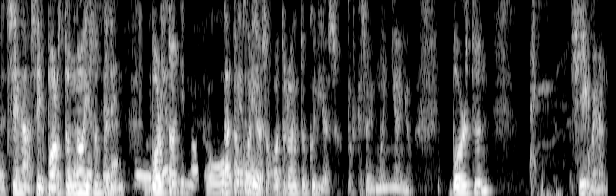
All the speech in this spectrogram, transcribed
pues, sí, no, sí, Burton no hizo tres. Burton, dato curioso, otro dato curioso, porque soy muy ñoño. Burton, sí, bueno,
